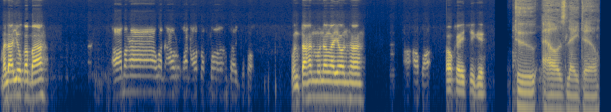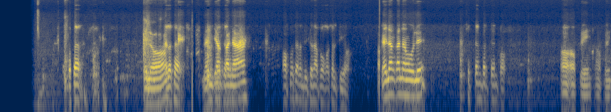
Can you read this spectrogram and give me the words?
Malayo ka ba? Ah, mga one hour, one hour pa po ang drive ko po. Puntahan mo na ngayon ha. Ah, opo. Okay, sige. Two hours later. Opo, sir. Hello? Hello, sir. Nandiyan ka na? Opo, sir. Nandito na po ako sa LTO. Kailan ka nahuli? September 10 po. Oh, okay, okay.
